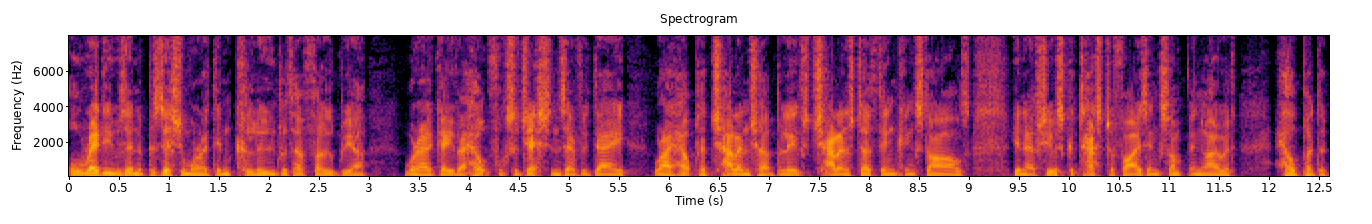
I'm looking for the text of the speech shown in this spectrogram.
already was in a position where I didn't collude with her phobia, where I gave her helpful suggestions every day, where I helped her challenge her beliefs, challenged her thinking styles. You know, if she was catastrophizing something, I would help her to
